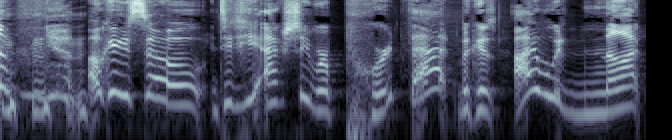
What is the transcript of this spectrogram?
okay, so did he actually report that? Because I would not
